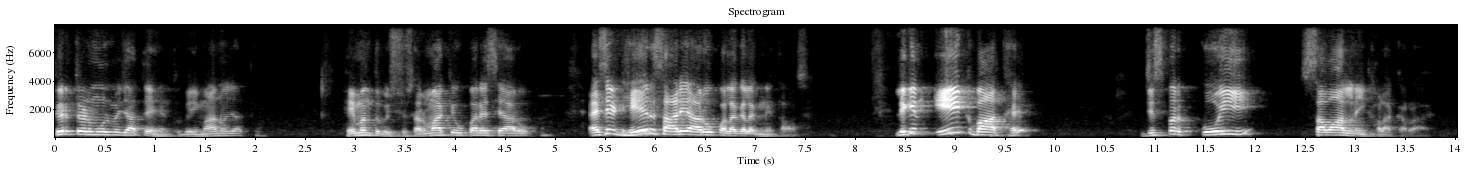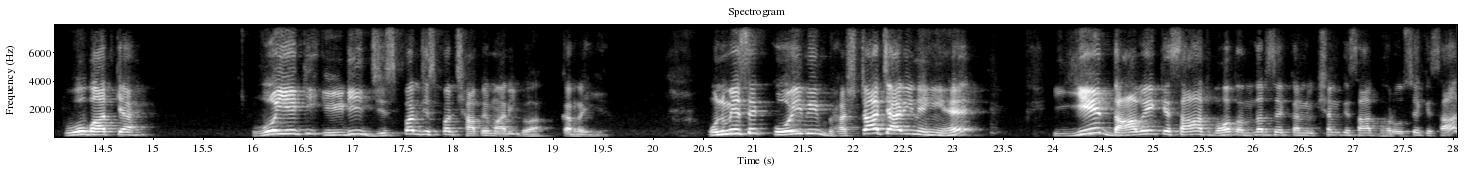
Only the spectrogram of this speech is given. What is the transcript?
फिर तृणमूल में जाते हैं तो बेईमान हो जाते हैं। हेमंत विश्व शर्मा के ऊपर ऐसे आरोप हैं। ऐसे ढेर सारे आरोप अलग अलग नेताओं से। लेकिन एक बात है जिस पर कोई सवाल नहीं खड़ा कर रहा है, वो बात क्या है? वो ये कि ईडी जिस पर जिस पर छापेमारी कर रही है, उनमें से कोई भी भ्रष्टाचारी नहीं है ये दावे के साथ, बहुत अंदर से कन्विक्शन के साथ, भरोसे के साथ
